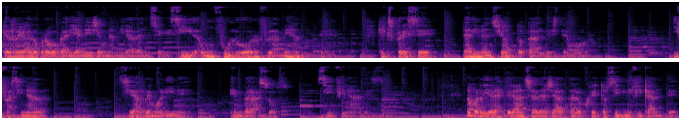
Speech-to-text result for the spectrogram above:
que el regalo provocaría en ella una mirada enseguecida, un fulgor flameante, que exprese la dimensión total de este amor. Y fascinada, se arremoline en brazos sin finales. No perdía la esperanza de hallar tal objeto significante.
